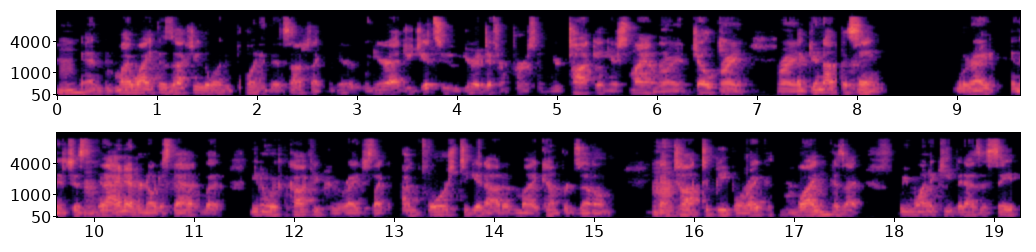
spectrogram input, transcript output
Mm-hmm. And my wife is actually the one who pointed this out. She's like, when you're when you're at jujitsu, you're a different person. You're talking, you're smiling, right. you're joking, right, right. Like you're not the same, right? And it's just, mm-hmm. and I never noticed that. But even with Coffee Crew, right? Just like I'm forced to get out of my comfort zone uh-huh. and talk to people, right? Why? Mm-hmm. Because I we want to keep it as a safe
